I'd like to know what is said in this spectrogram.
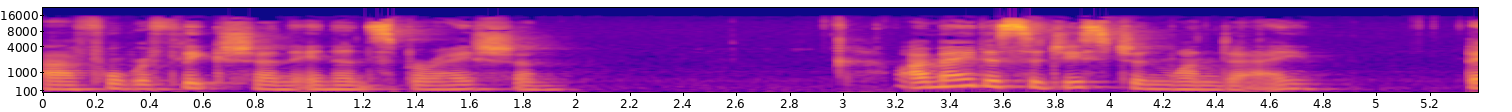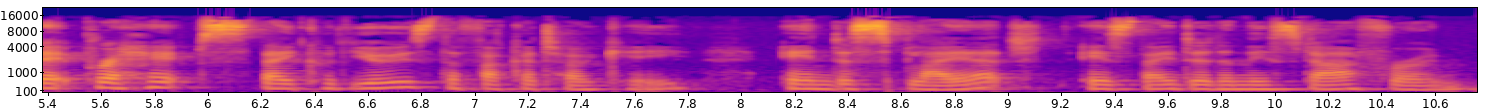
uh, for reflection and inspiration. I made a suggestion one day that perhaps they could use the whakataukī and display it, as they did in their staff room,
